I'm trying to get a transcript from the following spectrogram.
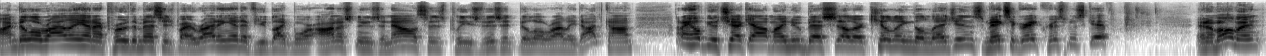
I'm Bill O'Reilly, and I prove the message by writing it. If you'd like more honest news analysis, please visit BillO'Reilly.com. And I hope you'll check out my new bestseller, Killing the Legends. Makes a great Christmas gift. In a moment,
